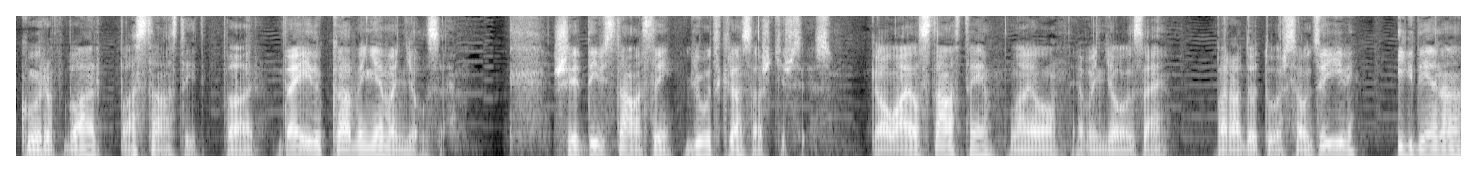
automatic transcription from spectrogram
kura var pastāstīt par veidu, kā viņa evanģelizē. Šie divi stāsti ļoti krāsā atšķirsies. Kā Laila stāstīja, Laila evanģelizē, parādot to ar savu dzīvi, ikdienā,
